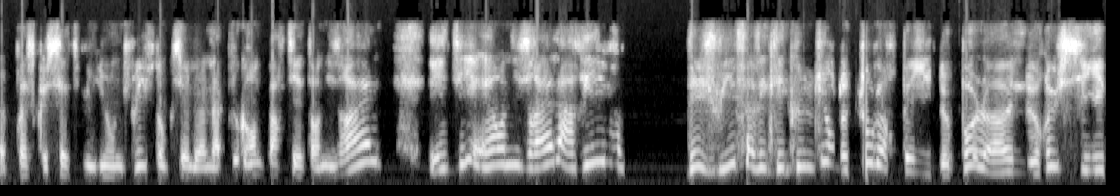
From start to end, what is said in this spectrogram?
euh, presque 7 millions de Juifs, donc la, plus grande partie est en Israël. Et il dit, et en Israël arrivent des Juifs avec les cultures de tous leurs pays, de Pologne, de Russie,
